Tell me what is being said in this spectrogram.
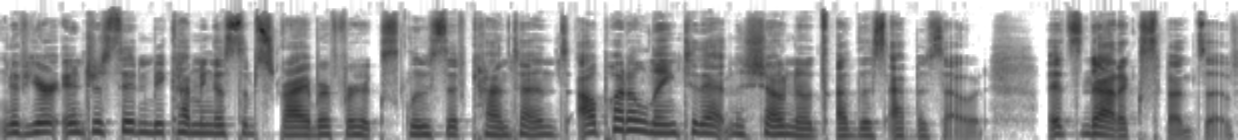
If you're interested in becoming a subscriber for exclusive content, I'll put a link to that in the show notes of this episode. It's not expensive.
